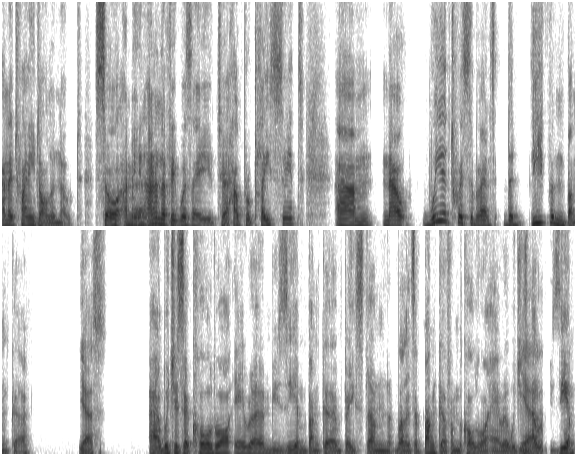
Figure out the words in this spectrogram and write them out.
and a $20 note. So, I mean, I don't know if it was a to help replace it. Um, now, weird twist of events, the Diefenbunker Yes. Uh, which is a Cold War era museum bunker based on, well, it's a bunker from the Cold War era, which is Yeah. now a museum,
